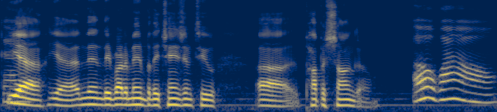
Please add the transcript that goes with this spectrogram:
guy. yeah, yeah, and then they brought him in, but they changed him to uh, Papa Shango. Oh wow.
